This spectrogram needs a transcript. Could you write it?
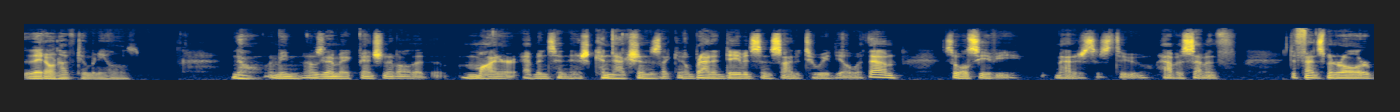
they don't have too many holes. No, I mean, I was going to make mention of all the minor Edmonton-ish connections. Like, you know, Brandon Davidson signed a two-way deal with them. So we'll see if he manages to have a seventh defenseman role or,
